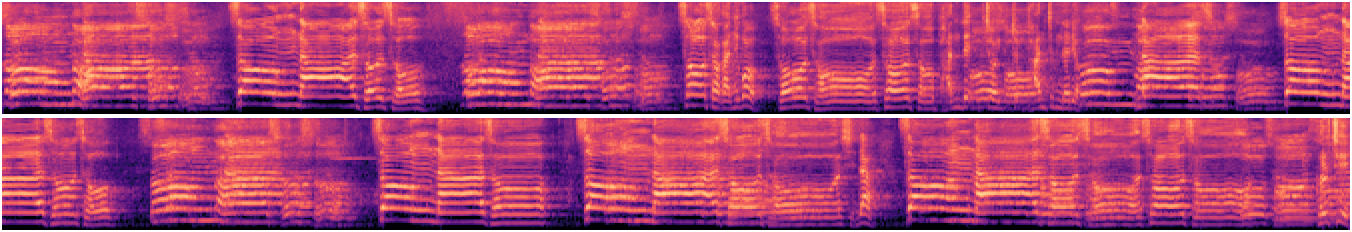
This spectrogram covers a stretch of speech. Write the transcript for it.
썩 나서서. 썩나 서서. 썩 나서서. 서서가 아니고 서서 서서. 반대 저기 좀 반쯤 내려. 썩 나서서. 썩 나서서. 썩 나서서. 썩 나서 썩 나서서 시작. 썩 나서서 서서 서서. 그렇지.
